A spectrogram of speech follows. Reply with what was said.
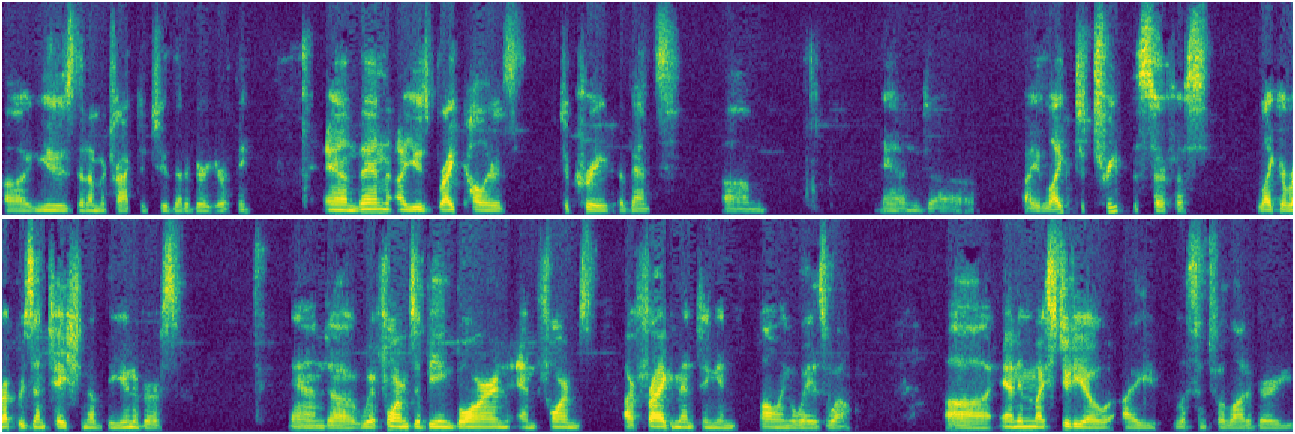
uh, hues that I'm attracted to that are very earthy. And then I use bright colors to create events. Um, and I like to treat the surface like a representation of the universe. And uh, where forms are being born and forms are fragmenting and falling away as well. Uh, and in my studio, I listen to a lot of very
